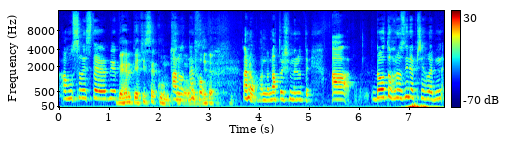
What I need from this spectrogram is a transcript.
a museli jste... Jako... Během pěti sekund. Ano, nebo... Prostě... Ano, ano, na tož minuty. A bylo to hrozně nepřehledné.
